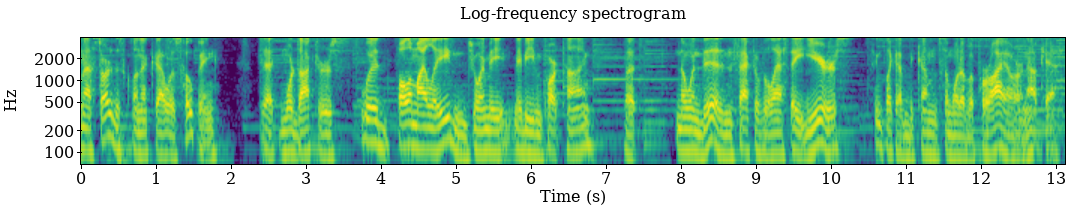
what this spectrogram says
When I started this clinic, I was hoping that more doctors would follow my lead and join me maybe even part time, but no one did. In fact, over the last eight years, it seems like I've become somewhat of a pariah or an outcast.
